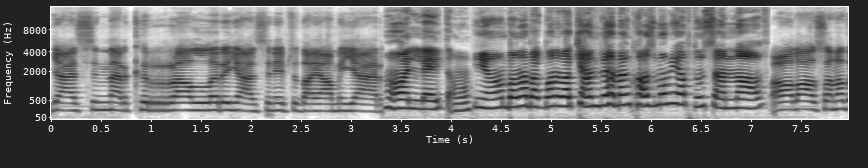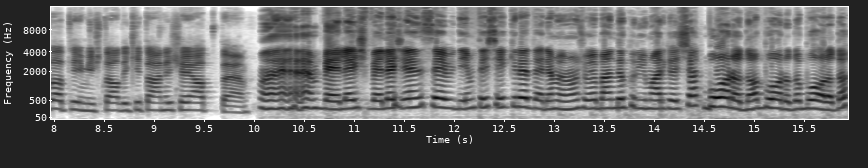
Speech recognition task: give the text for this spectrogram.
Gelsinler kralları gelsin hepsi dayağımı yer. Oley tamam. Ya bana bak bana bak kendi hemen kazma mı yaptın sen Lav? Al al sana da atayım işte al iki tane şey attım. beleş beleş en sevdiğim. Teşekkür ederim. Hemen şöyle ben de kırayım arkadaşlar. Bu arada bu arada bu arada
